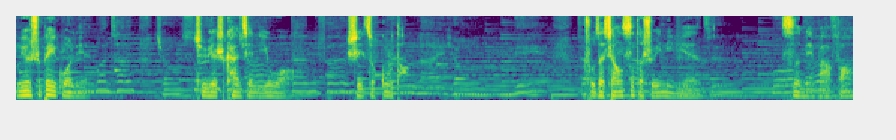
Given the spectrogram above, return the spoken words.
我越是背过脸，却越是看见你我是一座孤岛，处在相思的水里面，四面八方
